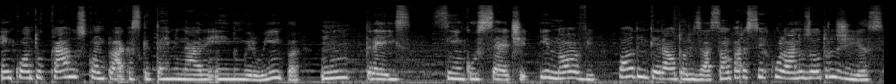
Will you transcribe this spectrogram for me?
enquanto carros com placas que terminarem em número ímpar 1, 3, 5, 7 e 9 podem ter autorização para circular nos outros dias.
